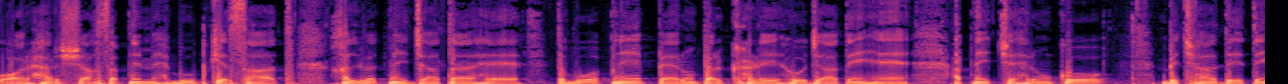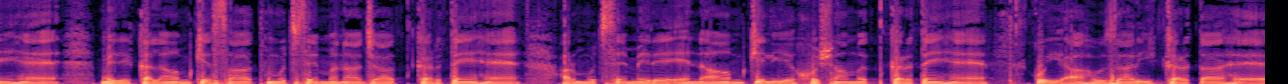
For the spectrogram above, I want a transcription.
اور ہر شخص اپنے محبوب کے ساتھ خلوت میں جاتا ہے، تو وہ اپنے پیروں پر کھڑے ہو جاتے ہیں اپنے چہروں کو بچھا دیتے ہیں۔ میرے کلام کے ساتھ مجھ سے مناجات کرتے ہیں اور مجھ سے میرے انعام کے لیے خوشامد کرتے ہیں۔ کوئی آہوزاری کرتا ہے،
